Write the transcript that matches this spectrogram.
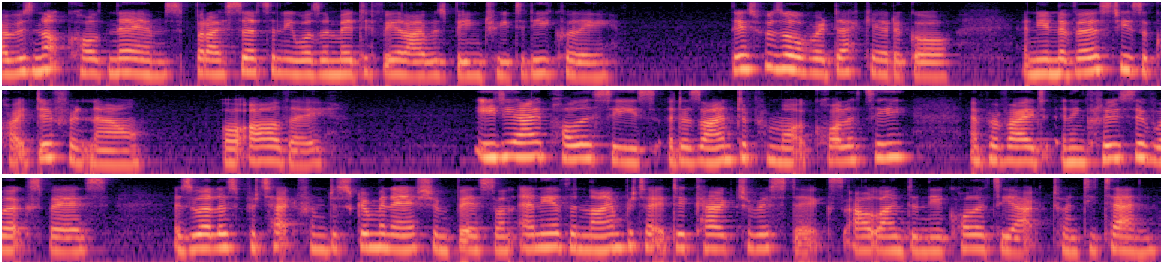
I was not called names, but I certainly wasn't made to feel I was being treated equally. This was over a decade ago, and universities are quite different now. Or are they? EDI policies are designed to promote equality and provide an inclusive workspace, as well as protect from discrimination based on any of the nine protected characteristics outlined in the Equality Act 2010.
